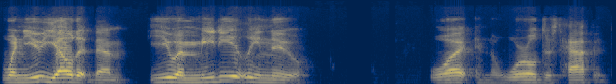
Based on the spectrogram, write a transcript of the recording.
when you yelled at them, you immediately knew what in the world just happened?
